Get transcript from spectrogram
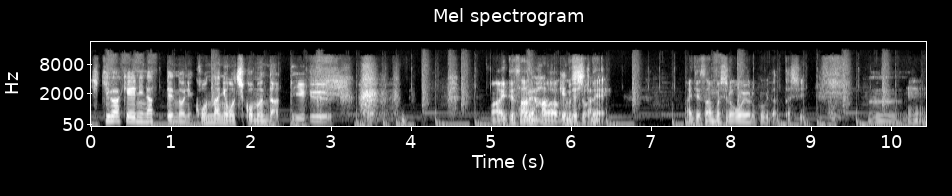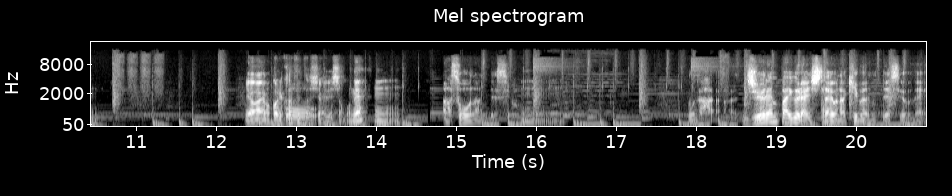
引き分けになってんのにこんなに落ち込むんだっていう、まあ、相手さんこれは発見むしたね。相手さんむしろ大喜びだったし。うん、うん。いや、やっぱり勝てた試合でしたもんね。うん。あそうなんですよ。うん。もうだ10連敗ぐらいしたような気分ですよね。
